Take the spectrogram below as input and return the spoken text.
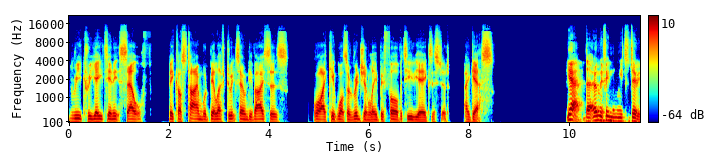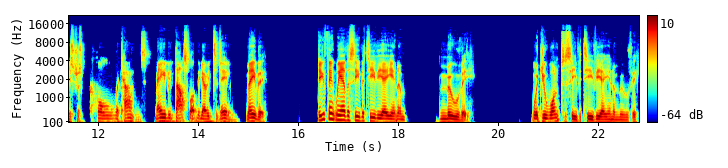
recreating itself because time would be left to its own devices like it was originally before the TVA existed, I guess. Yeah, the only thing they need to do is just call the Kangs. Maybe that's what they're going to do. Maybe. Do you think we ever see the TVA in a movie? Would you want to see the TVA in a movie?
